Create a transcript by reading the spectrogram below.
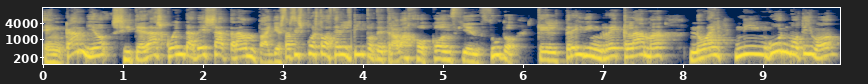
en cambio, si te das cuenta de esa trampa y estás dispuesto a hacer el tipo de trabajo concienzudo que el trading reclama, no hay ningún motivo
